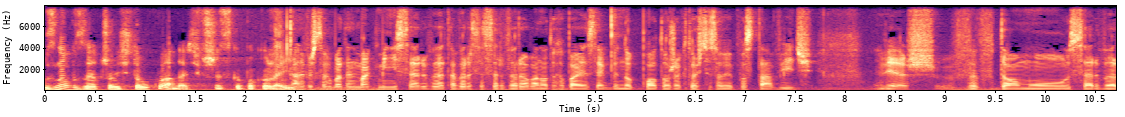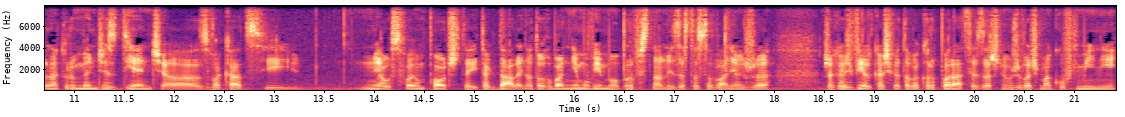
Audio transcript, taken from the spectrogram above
znowu zacząć to układać wszystko po kolei. Ale wiesz co, chyba ten Mac Mini Server, ta wersja serwerowa, no to chyba jest jakby no po to, że ktoś chce sobie postawić wiesz, w, w domu serwer, na którym będzie zdjęcia z wakacji, miał swoją pocztę i tak dalej, no to chyba nie mówimy o profesjonalnych zastosowaniach, że że jakaś wielka światowa korporacja zacznie używać Maców Mini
